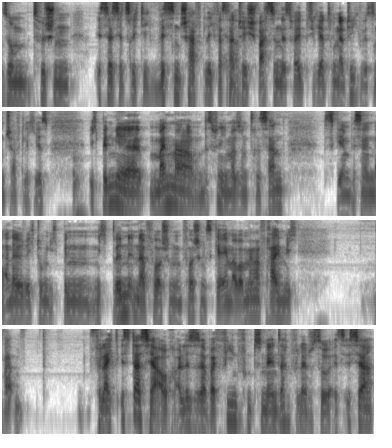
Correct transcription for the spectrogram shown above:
So zwischen, ist das jetzt richtig wissenschaftlich, was natürlich Schwachsinn ist, weil Psychiatrie natürlich wissenschaftlich ist. Ich bin mir manchmal, und das finde ich immer so interessant, das geht ein bisschen in eine andere Richtung, ich bin nicht drin in der Forschung, im Forschungsgame, aber manchmal frage ich mich, vielleicht ist das ja auch alles, ist ja bei vielen funktionellen Sachen vielleicht auch so, es ist ja,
